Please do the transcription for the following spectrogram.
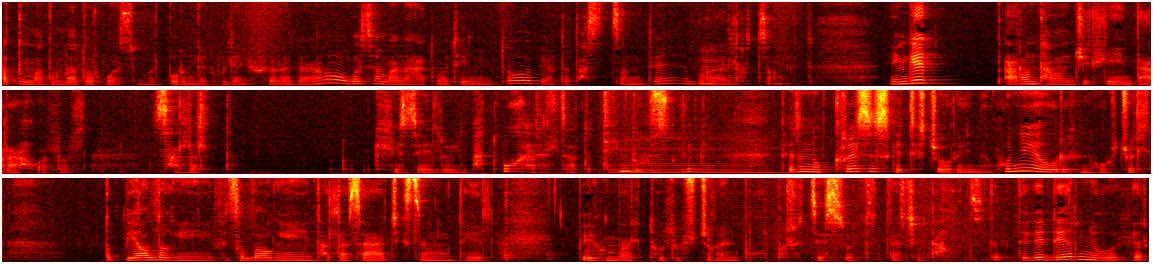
хадам мадамдаа дургу байсан бол бүр ингээд хүлээн зөвшөөрөөд аа угаасаа манай хадмаа тийм юм дөө би одоо тасцсан тий бүр ойлгоцсон. Ингээд 15 жилийн дараах бол салалт гэхээсээ илүү юм бат бөх харилцаа одоо тийм үүсдэг. Тэр нэг кризис гэдэг чинь өөр юм. Хүний өөрийнх нь хөгжил одоо биологийн, физиологийн талаас ааж гисэн тэгэл бие хүн бол төлөвшөж байгаа энэ бүх процессуудтай чинь давхцдаг. Тэгээ дээр нь юу гэхээр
